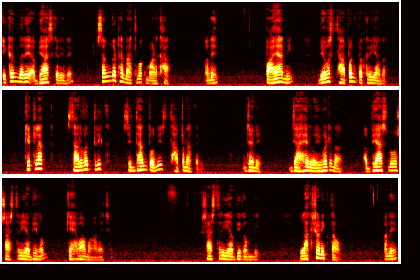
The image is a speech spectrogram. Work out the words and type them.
એકંદરે અભ્યાસ કરીને સંગઠનાત્મક માળખા અને પાયાની વ્યવસ્થાપન પ્રક્રિયાના કેટલાક સાર્વત્રિક સિદ્ધાંતોની સ્થાપના કરી, જેને જાહેર વહીવટના અભ્યાસનો શાસ્ત્રીય અભિગમ કહેવામાં આવે છે. શાસ્ત્રીય અભિગમની લાક્ષણિકતાઓ અને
